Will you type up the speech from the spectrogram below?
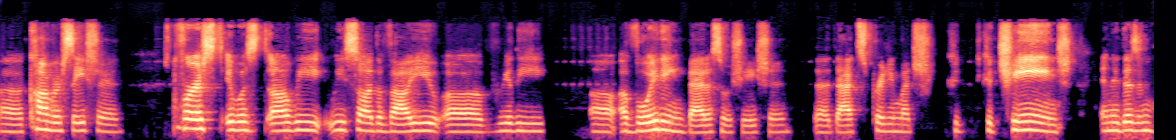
uh, conversation. First, it was uh, we we saw the value of really uh, avoiding bad association. That that's pretty much could could change, and it doesn't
